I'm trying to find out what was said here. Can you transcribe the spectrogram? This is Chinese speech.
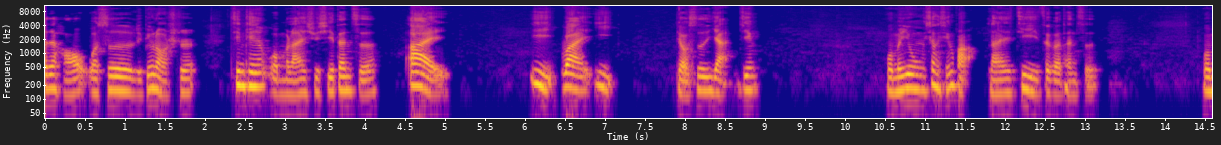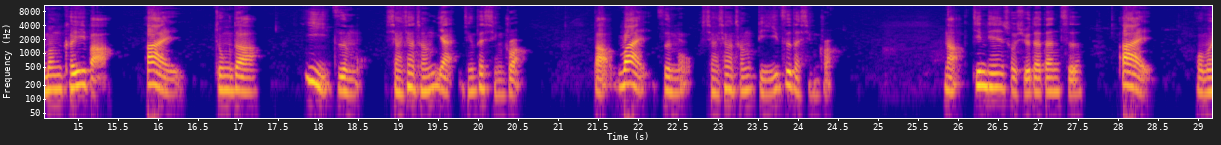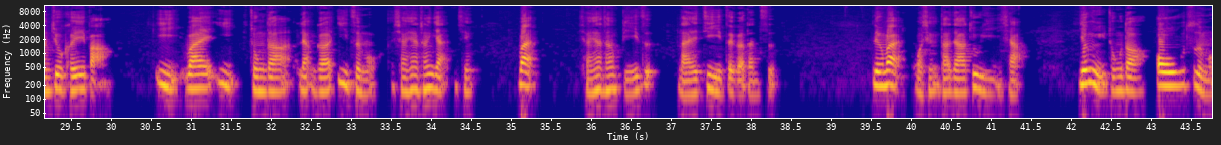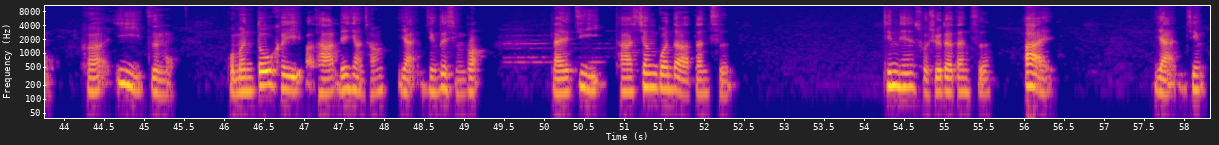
大家好，我是吕冰老师。今天我们来学习单词 eye，e y e，表示眼睛。我们用象形法来记这个单词。我们可以把 eye 中的 e 字母想象成眼睛的形状，把 y 字母想象成鼻子的形状。那今天所学的单词 eye。我们就可以把 e y e 中的两个 e 字母想象成眼睛，y 想象成鼻子来记忆这个单词。另外，我请大家注意一下，英语中的 o 字母和 e 字母，我们都可以把它联想成眼睛的形状来记忆它相关的单词。今天所学的单词 eye，眼睛。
